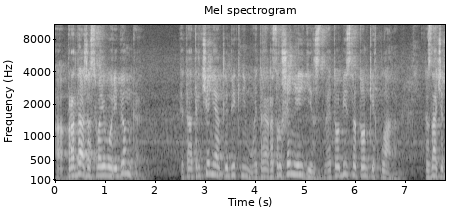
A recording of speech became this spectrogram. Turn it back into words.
А, продажа своего ребенка – это отречение от любви к нему, это разрушение единства, это убийство тонких планов. Значит,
